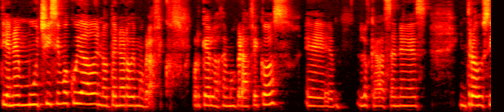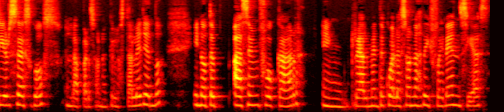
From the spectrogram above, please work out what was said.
tiene muchísimo cuidado de no tener demográficos, porque los demográficos eh, lo que hacen es introducir sesgos en la persona que lo está leyendo y no te hace enfocar en realmente cuáles son las diferencias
